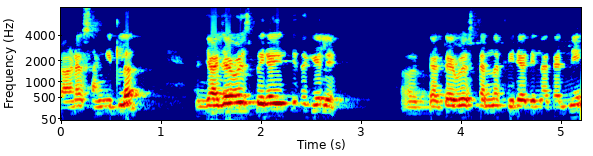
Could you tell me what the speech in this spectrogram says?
राहण्यास सांगितलं. ज्या ज्या वेळेस फिर्यादी तिथे गेले त्या त्यावेळेस त्यांना फिर्यादींना त्यांनी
